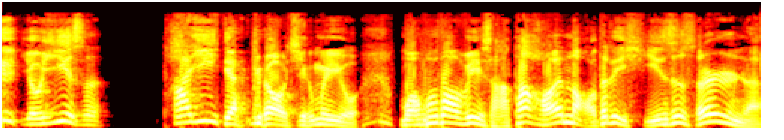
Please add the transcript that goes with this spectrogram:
有意思。他一点表情没有，我不知道为啥，他好像脑袋里寻思事儿呢，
